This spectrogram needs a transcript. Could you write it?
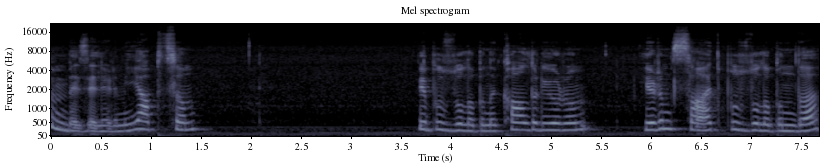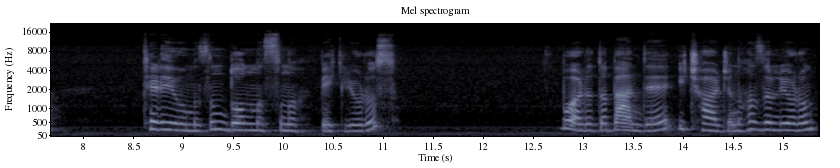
Tüm bezelerimi yaptım. Ve buzdolabını kaldırıyorum. Yarım saat buzdolabında tereyağımızın donmasını bekliyoruz. Bu arada ben de iç harcını hazırlıyorum.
